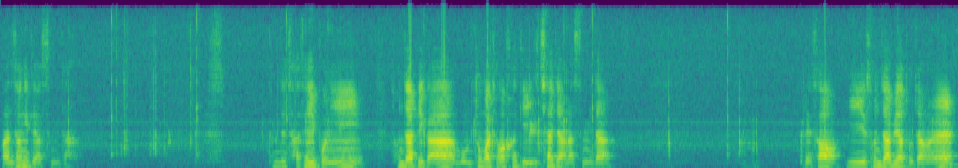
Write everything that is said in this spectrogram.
완성이 되었습니다. 그런데 자세히 보니 손잡이가 몸통과 정확하게 일치하지 않았습니다. 그래서 이 손잡이와 도장을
